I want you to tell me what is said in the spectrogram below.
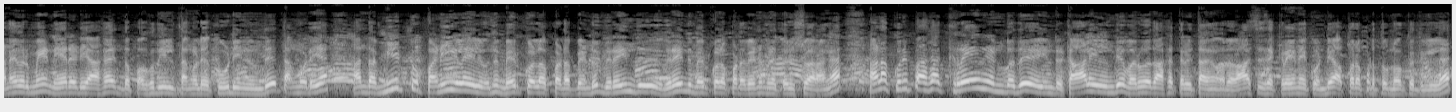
அனைவருமே நேரடியாக இந்த பகுதியில் தங்களுடைய கூடி நின்று தங்களுடைய அந்த மீட்பு பணிகளில் வந்து மேற்கொள்ளப்பட வேண்டும் விரைந்து விரைந்து மேற்கொள்ளப்பட வேண்டும் என தெரிவித்து வராங்க. ஆனால் குறிப்பாக கிரெயின் என்பது இன்று காலையிலிருந்தே வருவதாக தெரிவித்தாங்க. ஒரு ராட்சச கிரெயினை கொண்டு அப்புறப்படுத்தும் நோக்கத்தில் இல்ல.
